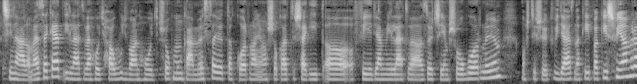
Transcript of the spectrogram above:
csinálom ezeket, illetve hogyha úgy van, hogy sok munkám összejött, akkor nagyon sokat segít a, férjem, illetve az öcsém sógornőm. Most is ők vigyáznak épp a kisfiamra,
